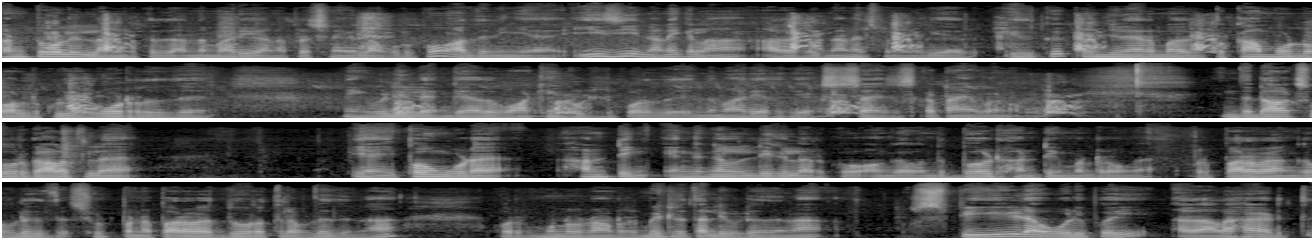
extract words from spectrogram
கண்ட்ரோல் இல்லாமல் இருக்கிறது அந்த மாதிரியான பிரச்சனைகள்லாம் கொடுக்கும். அது நீங்கள் ஈஸி நினைக்கலாம் அதை அப்படி மேனேஜ் பண்ண முடியாது. இதுக்கு கொஞ்ச நேரமாக இப்போ காம்பவுண்ட் வால்க்குள்ளே ஓடுறது நீங்கள் வெளியில் எங்கேயாவது வாக்கிங் கூட்டிகிட்டு போகிறது இந்த மாதிரி அதுக்கு எக்ஸசைசஸ் கட்டாயம் வேணும். இந்த டாக்ஸ் ஒரு காலத்தில் ஏன் இப்போவும் கூட ஹண்டிங் எங்கெங்கெல்லாம் லீகலாக இருக்கோ அங்கே வந்து பேர்ட் ஹண்டிங் பண்ணுறவங்க ஒரு பறவை அங்கே விழுகுது ஷூட் பண்ண பறவை தூரத்தில் விழுதுன்னா ஒரு முந்நூறு நானூறு மீட்டர் தள்ளி விழுதுன்னா ஸ்பீடாக ஓடி போய் அதை அழகாக எடுத்து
